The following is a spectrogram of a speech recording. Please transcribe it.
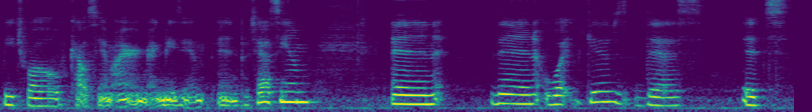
B12, calcium, iron, magnesium, and potassium. And then what gives this its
